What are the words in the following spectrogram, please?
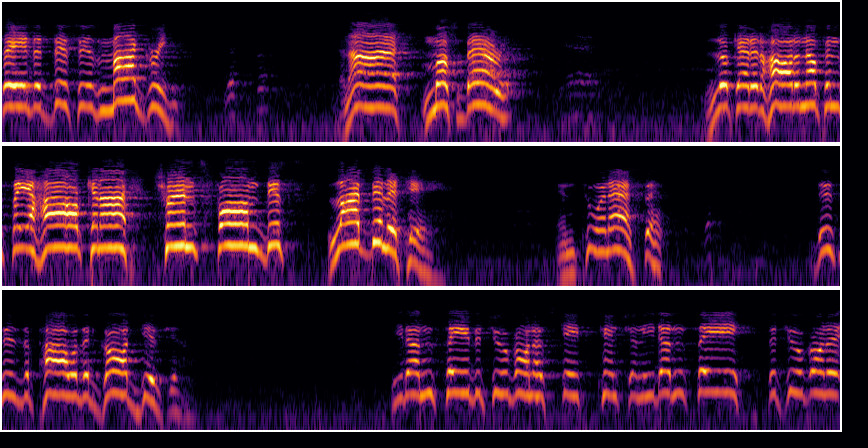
Say that this is my grief. Yes, and I must bear it. Look at it hard enough and say, how can I transform this liability into an asset? This is the power that God gives you. He doesn't say that you're going to escape tension. He doesn't say that you're going to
